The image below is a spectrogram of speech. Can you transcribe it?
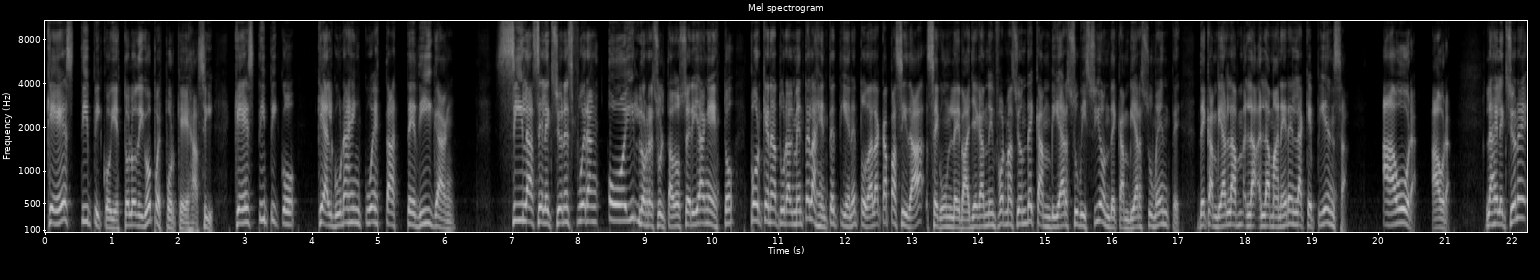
que es típico, y esto lo digo pues porque es así, que es típico que algunas encuestas te digan si las elecciones fueran hoy, los resultados serían estos, porque naturalmente la gente tiene toda la capacidad, según le va llegando información, de cambiar su visión, de cambiar su mente, de cambiar la, manera en la que piensa. Ahora, ahora, las elecciones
